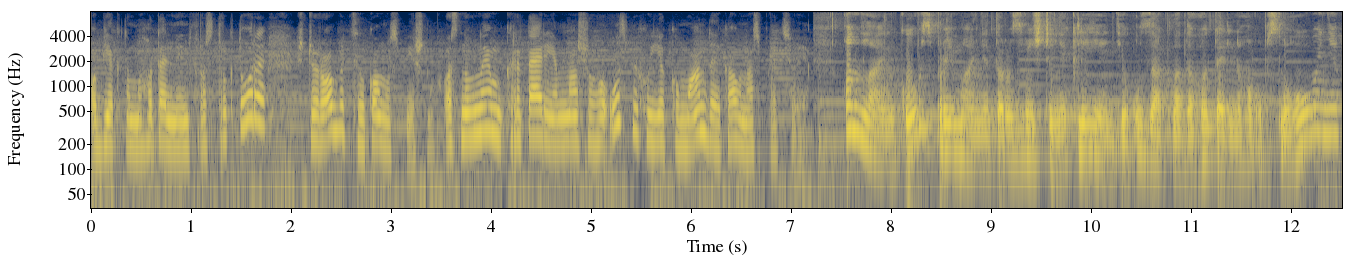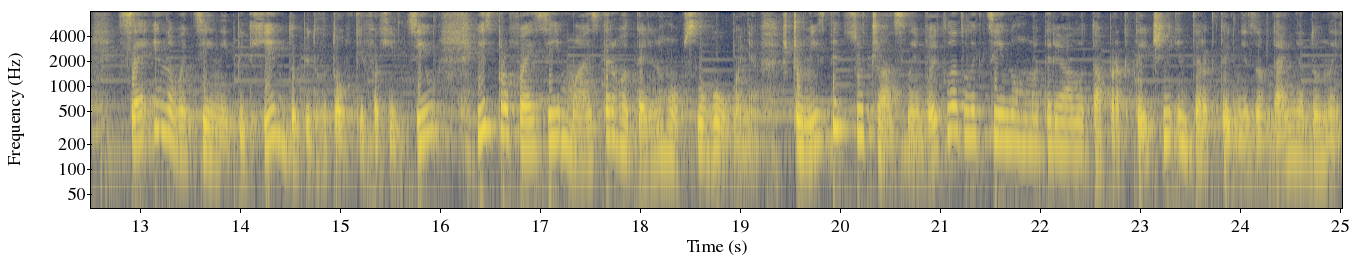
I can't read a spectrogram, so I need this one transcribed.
об'єктами готельної інфраструктури, що робить цілком успішно. Основним критерієм нашого успіху є команда, яка у нас працює. Онлайн-курс приймання та розміщення клієнтів у закладах готельного обслуговування це інноваційний підхід до підготовки фахівців із професії майстер готельного обслуговування, що містить сучасний виклад лекційного матеріалу та практичні інтерактивні завдання до них.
